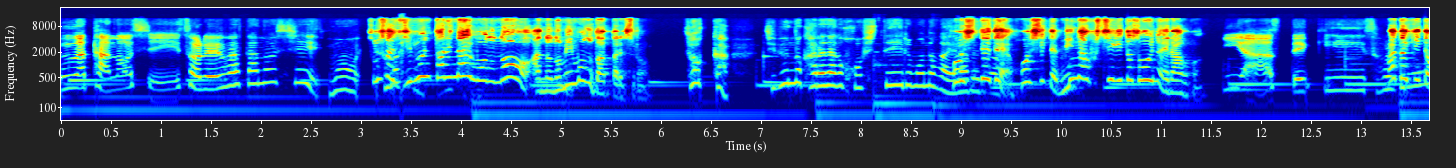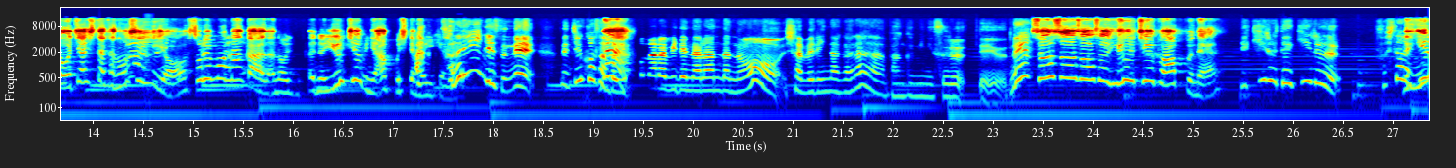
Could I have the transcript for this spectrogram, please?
うわ、楽しい。それは楽しい。もう。そしたら自分足りないものの、あの飲み物だったりするそっか。自分の体が欲しているものが欲してて欲してて。みんな不思議とそういうの選ぶいや素敵。また来てお茶したら楽しいよ。それもなんかあのあの YouTube にアップしてもいいけど。それいいですね。で純子さんと横並びで並んだのを喋りながら番組にするっていうね。そうそうそうそう。YouTube アップね。できるできる。そしたらできる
